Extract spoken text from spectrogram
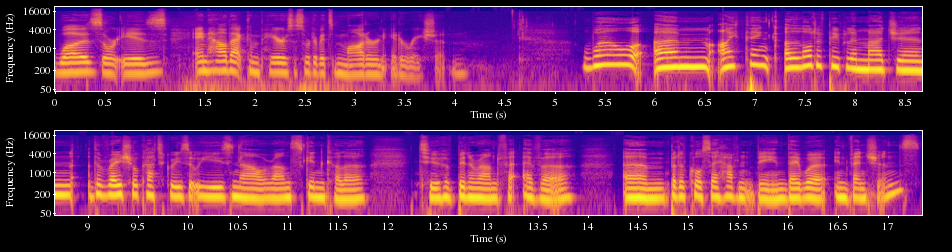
was or is and how that compares to sort of its modern iteration. Well, um, I think a lot of people imagine the racial categories that we use now around skin colour to have been around forever. Um, but of course, they haven't been. They were inventions,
